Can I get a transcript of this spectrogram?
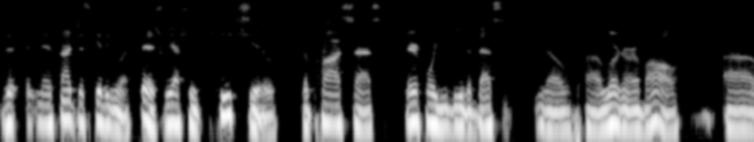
The, you know, it's not just giving you a fish. We actually teach you the process. Therefore, you be the best, you know, uh, learner of all uh,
